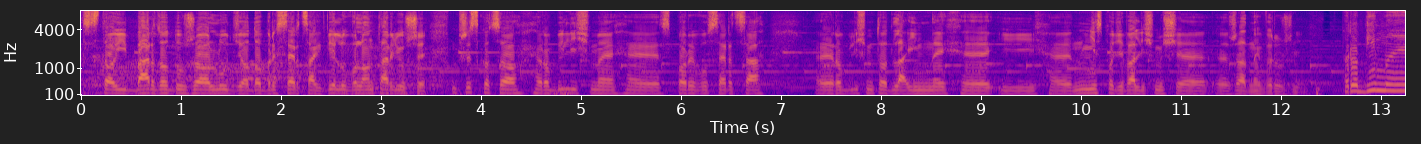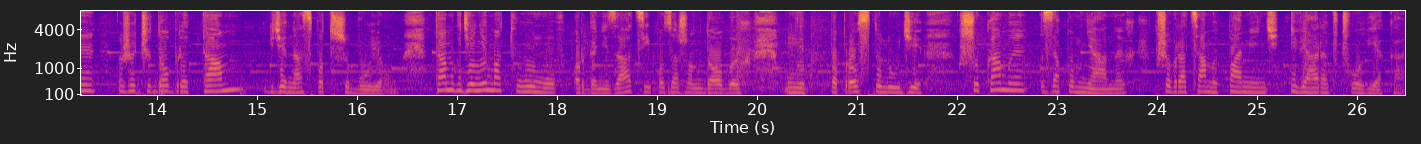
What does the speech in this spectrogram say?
stoi bardzo dużo ludzi o dobrych sercach, wielu wolontariuszy. Wszystko, co robiliśmy y, z porywu serca, robiliśmy to dla innych y, i y, nie spodziewaliśmy się żadnych wyróżnień. Robimy rzeczy dobre tam, gdzie nas potrzebują. Tam, gdzie nie ma tłumów, organizacji pozarządowych, po prostu ludzi. Szukamy zapomnianych, przywracamy pamięć i wiarę w człowieka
